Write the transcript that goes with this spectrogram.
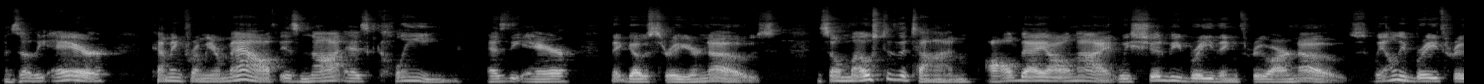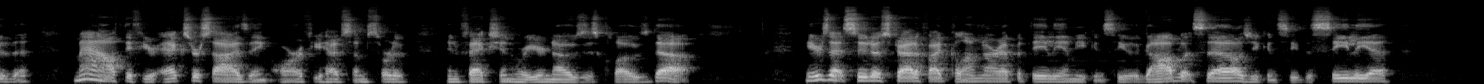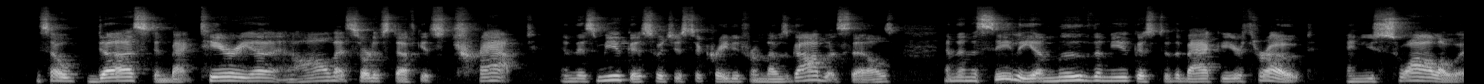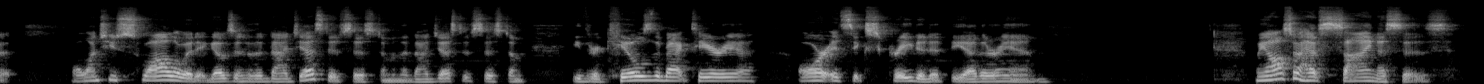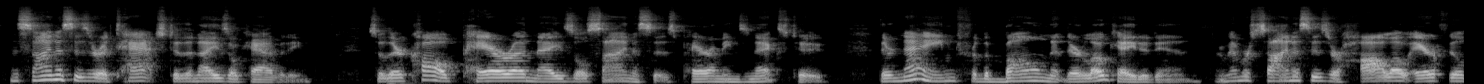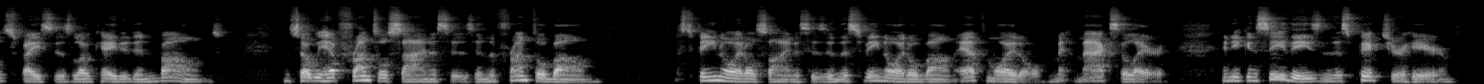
And so the air coming from your mouth is not as clean as the air that goes through your nose. And so, most of the time, all day, all night, we should be breathing through our nose. We only breathe through the mouth if you're exercising or if you have some sort of infection where your nose is closed up. Here's that pseudostratified columnar epithelium. You can see the goblet cells, you can see the cilia. So, dust and bacteria and all that sort of stuff gets trapped in this mucus, which is secreted from those goblet cells. And then the cilia move the mucus to the back of your throat and you swallow it. Well, once you swallow it, it goes into the digestive system, and the digestive system either kills the bacteria or it's excreted at the other end. We also have sinuses, and sinuses are attached to the nasal cavity. So they're called paranasal sinuses. Para means next to. They're named for the bone that they're located in. Remember, sinuses are hollow air filled spaces located in bones. And so we have frontal sinuses in the frontal bone, sphenoidal sinuses in the sphenoidal bone, ethmoidal, maxillary. And you can see these in this picture here.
